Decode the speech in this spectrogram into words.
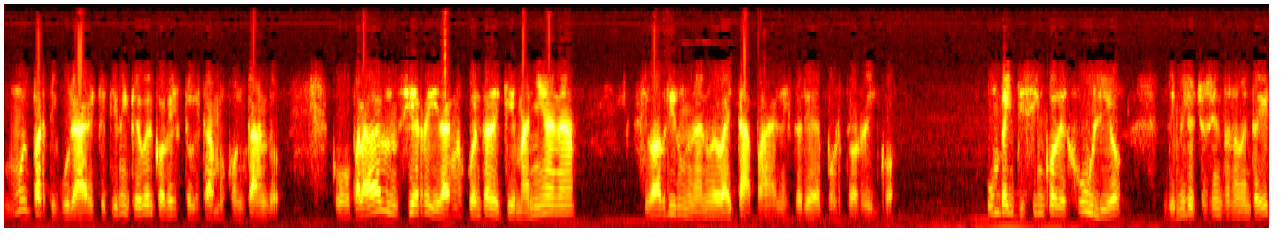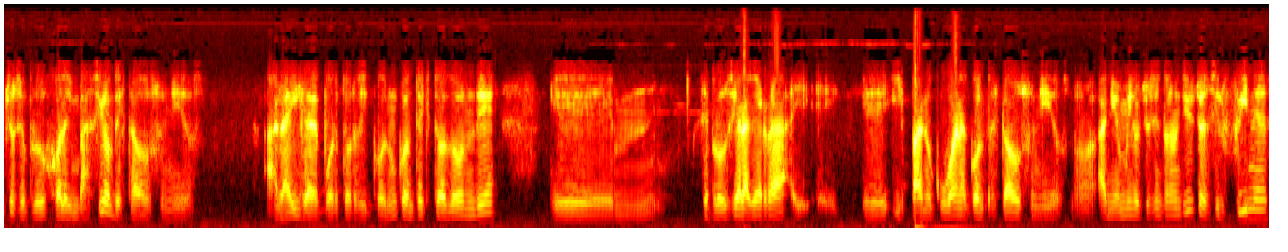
muy particulares que tienen que ver con esto que estamos contando, como para darle un cierre y darnos cuenta de que mañana se va a abrir una nueva etapa en la historia de Puerto Rico. Un 25 de julio de 1898 se produjo la invasión de Estados Unidos a la isla de Puerto Rico, en un contexto donde eh, se producía la guerra eh, eh, hispano-cubana contra Estados Unidos, ¿no? año 1898, es decir, fines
